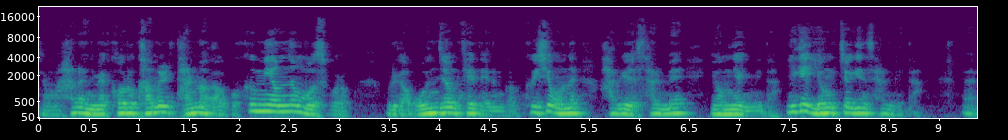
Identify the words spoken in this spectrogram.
정말 하나님의 거룩함을 닮아가고 흠이 없는 모습으로 우리가 온전케 되는 것. 그것이 오늘 하루의 삶의 영역입니다. 이게 영적인 삶이다. 아,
